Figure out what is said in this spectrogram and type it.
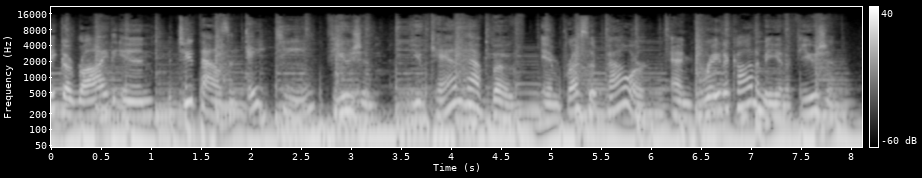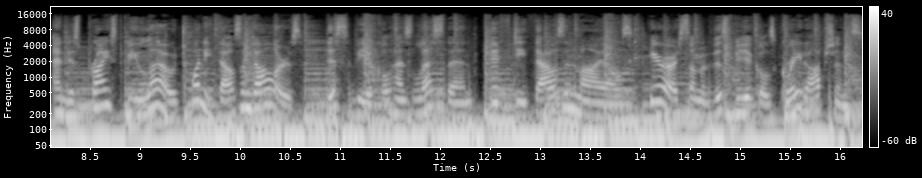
Take a ride in the 2018 Fusion. You can have both impressive power and great economy in a Fusion and is priced below $20,000. This vehicle has less than 50,000 miles. Here are some of this vehicle's great options.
